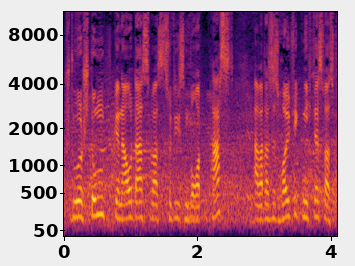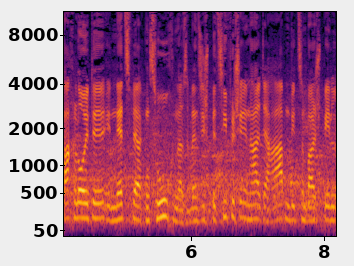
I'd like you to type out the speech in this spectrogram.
stur, stumpf genau das, was zu diesem Wort passt aber das ist häufig nicht das, was Fachleute in Netzwerken suchen. Also wenn sie spezifische Inhalte haben, wie zum Beispiel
